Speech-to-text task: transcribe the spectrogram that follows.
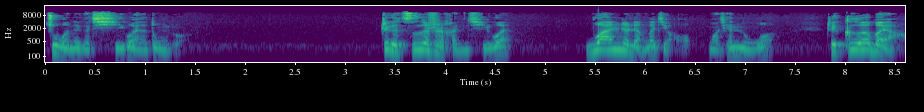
做那个奇怪的动作。这个姿势很奇怪，弯着两个脚往前挪，这胳膊呀，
